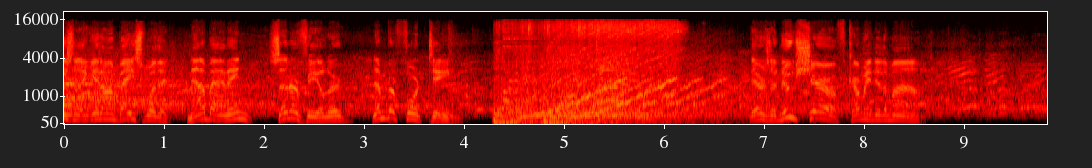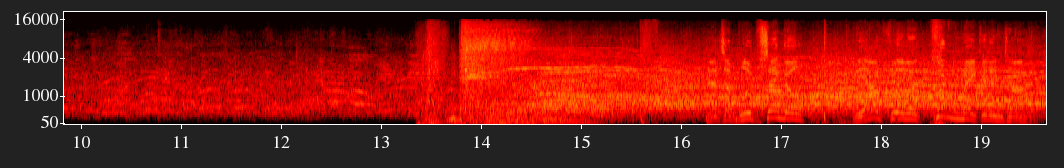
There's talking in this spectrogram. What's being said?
easily get on base with it. Now batting, center fielder, number 14. There's a new sheriff coming to the mound. That's a bloop single. The outfielder couldn't make it in time.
